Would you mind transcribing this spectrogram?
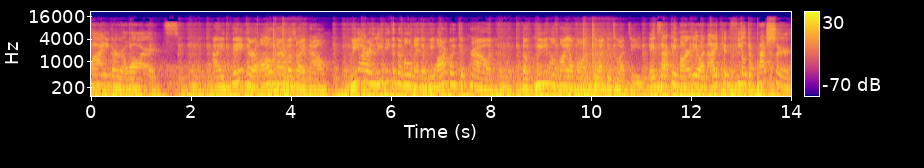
minor awards. I think they're all nervous right now. we are leading to the moment that we are going to crown the Queen of Mayabon 2020. Exactly, Mario, and I can feel the pressure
